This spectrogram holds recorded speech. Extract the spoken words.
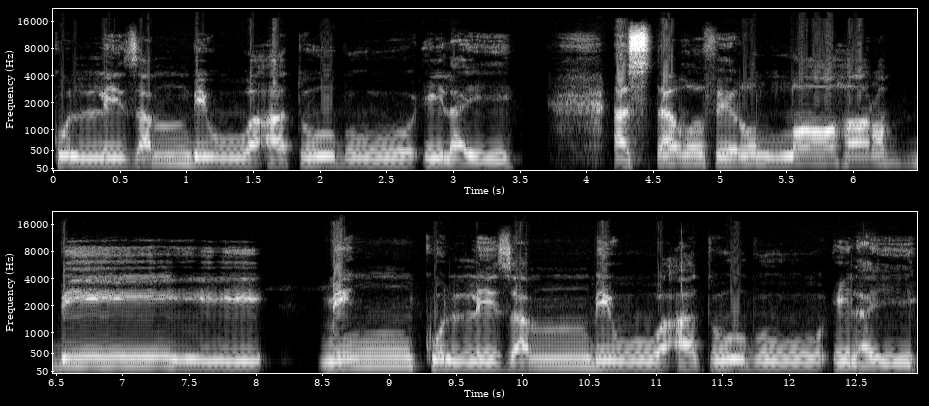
কুল্লি যামবি ওয়া আতুবু ইলাইহি। আস্তাগফিরুল্লাহ রাব্বি মিন কুল্লি যামবি ওয়া আতুবু ইলাইহি।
